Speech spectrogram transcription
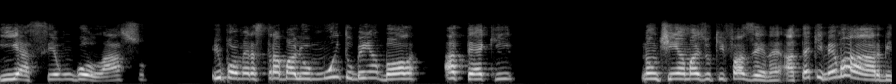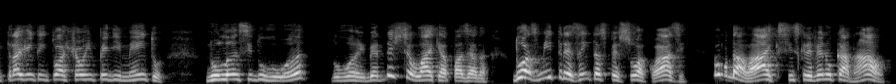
Ia ser um golaço. E o Palmeiras trabalhou muito bem a bola até que não tinha mais o que fazer, né? Até que mesmo a arbitragem tentou achar o um impedimento no lance do Juan do Juan Ribeiro. Deixe seu like, rapaziada. 2.300 pessoas quase. Vamos dar like, se inscrever no canal.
